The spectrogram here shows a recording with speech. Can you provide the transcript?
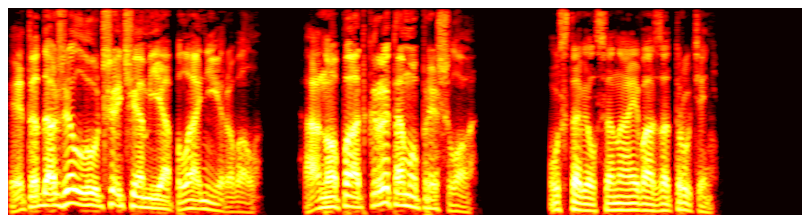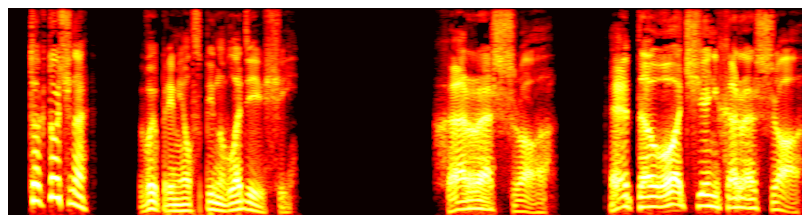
Это даже лучше, чем я планировал. Оно по открытому пришло?» — уставился на Айваза Трутень. «Так точно!» — выпрямил спину владеющий. «Хорошо. Это очень хорошо!»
